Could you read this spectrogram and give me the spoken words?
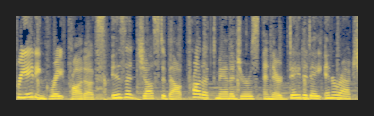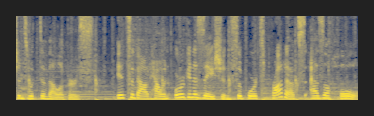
Creating great products isn't just about product managers and their day to day interactions with developers. It's about how an organization supports products as a whole,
